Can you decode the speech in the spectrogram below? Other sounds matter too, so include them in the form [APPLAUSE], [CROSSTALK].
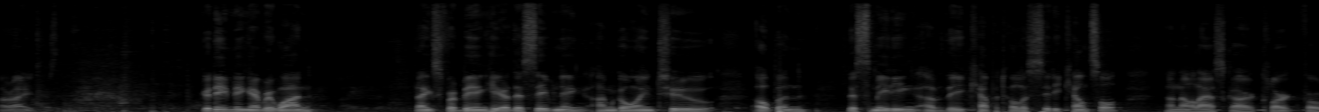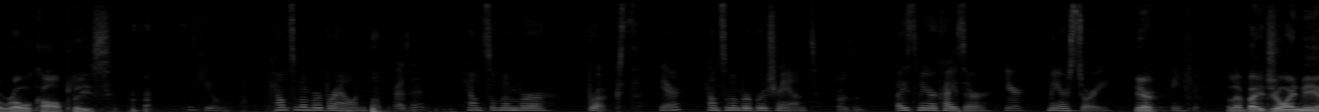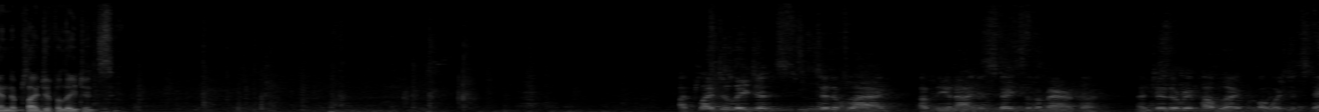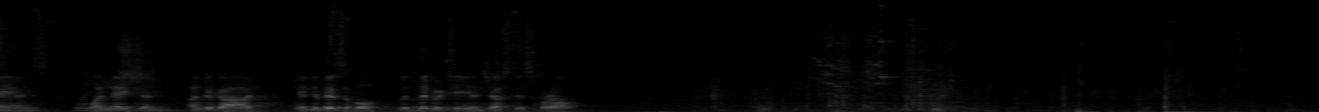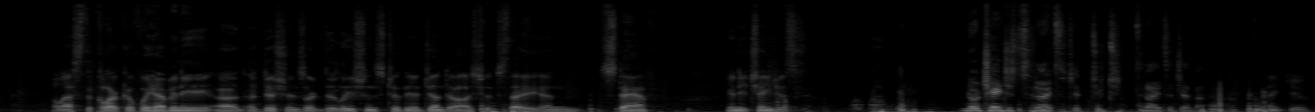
All right. Good evening, everyone. Thanks for being here this evening. I'm going to open this meeting of the Capitola City Council, and I'll ask our clerk for a roll call, please. Thank you. Councilmember Brown. Present. Councilmember Brooks. Here. Councilmember Bertrand. Present. Vice Mayor Keiser. Here. Mayor Storey. Here, Thank you. will everybody join me in the Pledge of Allegiance? I pledge allegiance to the flag of the United States of America and to the republic for which it stands, one nation, under God, indivisible, with liberty and justice for all. I'll ask the clerk if we have any uh, additions or deletions to the agenda, I should say, and staff. Any changes? No changes to tonight's, to to tonight's agenda. Thank you.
